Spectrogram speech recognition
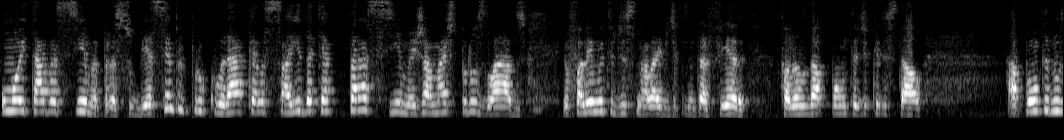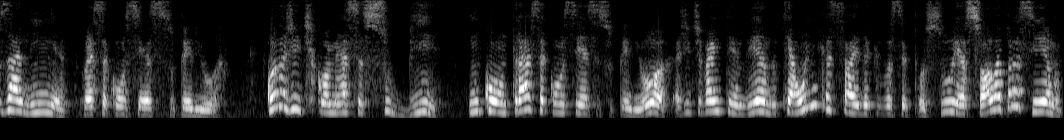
uma oitava acima para subir, é sempre procurar aquela saída que é para cima e jamais para os lados. Eu falei muito disso na live de quinta-feira, falando da ponta de cristal. A ponta nos alinha com essa consciência superior. Quando a gente começa a subir encontrar essa consciência superior, a gente vai entendendo que a única saída que você possui é só lá para cima.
